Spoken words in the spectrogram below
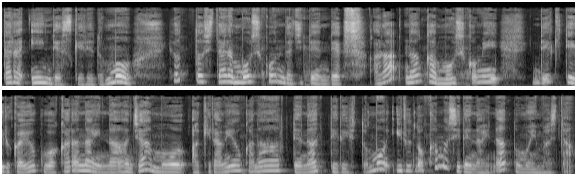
たらいいんですけれどもひょっとしたら申し込んだ時点であらなんか申し込みできているかよくわからないなじゃあもう諦めようかなってなっている人もいるのかもしれないなと思いました。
